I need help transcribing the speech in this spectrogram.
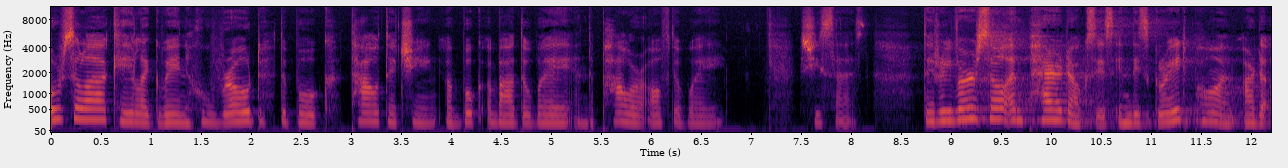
Ursula K. Le Guin, who wrote the book Tao Te Ching, a book about the way and the power of the way, she says, The reversal and paradoxes in this great poem are the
